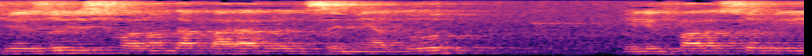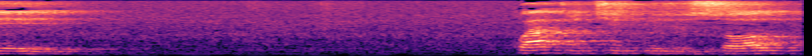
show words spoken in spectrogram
Jesus falando da parábola do semeador, ele fala sobre quatro tipos de solo.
